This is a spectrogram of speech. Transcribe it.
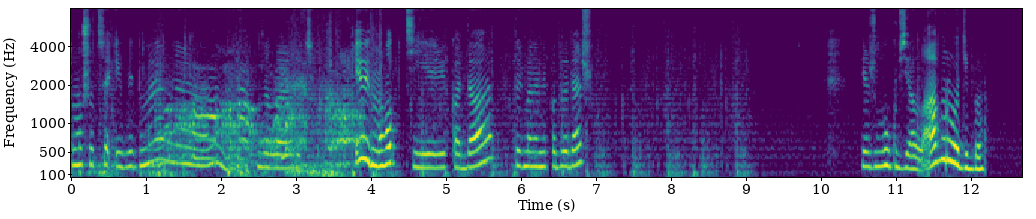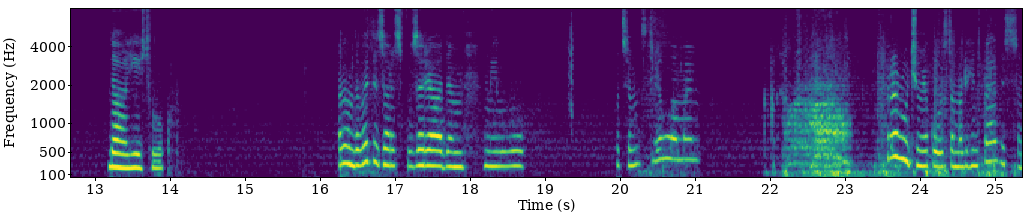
Тому що це і від мене ну, залежить. І від мого птіріка, да? Ти мене не подведеш? Я ж лук взяла вроді би. Да, є лук. А ну, давайте зараз зарядимо мій лук оцими стрілами. Приручимо якогось там Аргентавіса.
